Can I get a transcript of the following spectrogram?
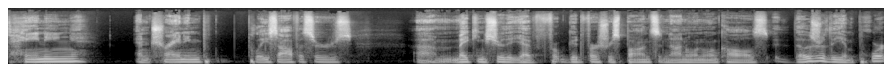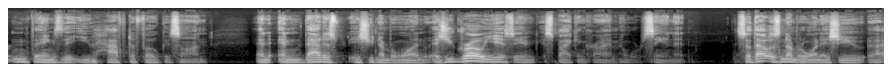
retaining, and training p- police officers, um, making sure that you have good first response and 911 calls. Those are the important things that you have to focus on. And, and that is issue number one. As you grow, you see a spike in crime, and we're seeing it. So that was number one issue. Uh,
